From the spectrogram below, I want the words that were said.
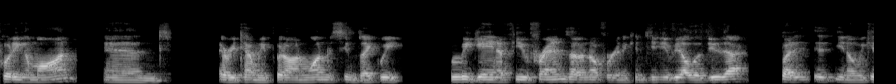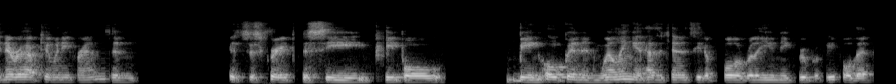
putting them on. And every time we put on one, it seems like we we gain a few friends. I don't know if we're going to continue to be able to do that, but it, it, you know, we can never have too many friends, and it's just great to see people being open and willing, it has a tendency to pull a really unique group of people that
